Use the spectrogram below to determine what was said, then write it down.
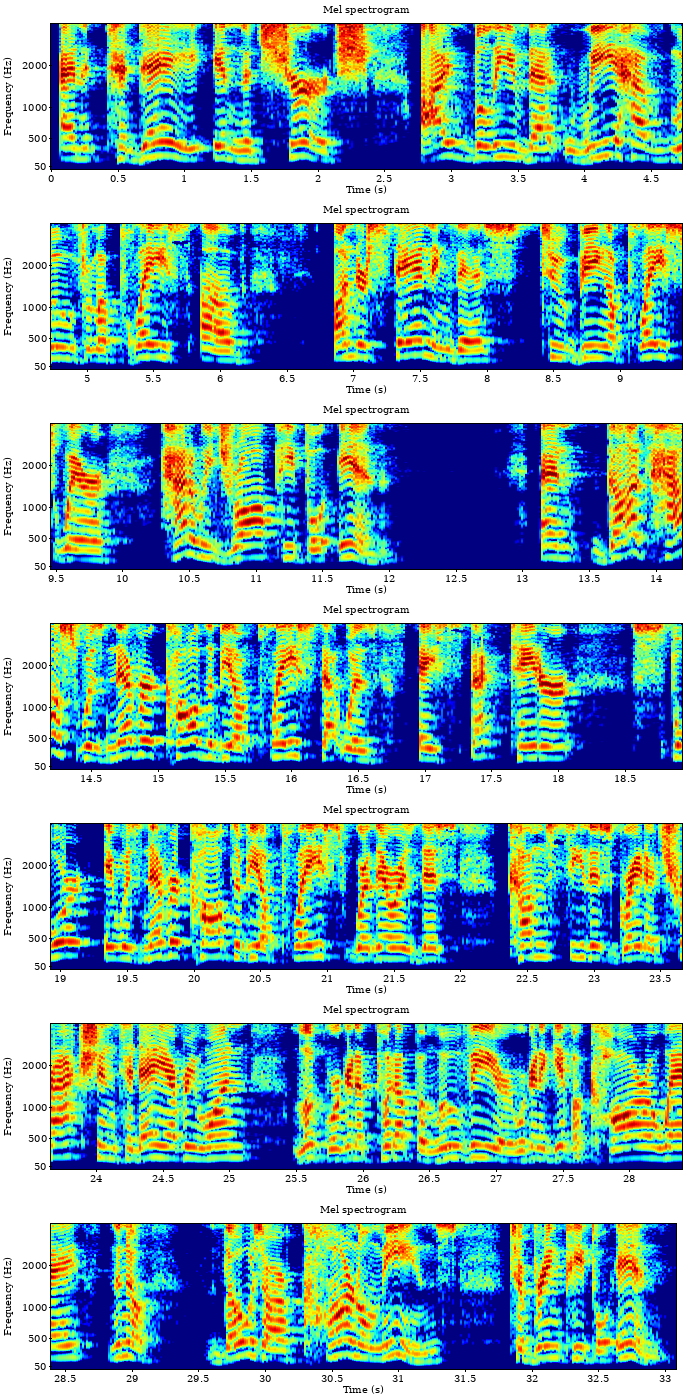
And today in the church, I believe that we have moved from a place of understanding this to being a place where how do we draw people in? And God's house was never called to be a place that was a spectator sport. It was never called to be a place where there was this come see this great attraction today, everyone. Look, we're going to put up a movie or we're going to give a car away. No, no, those are carnal means to bring people in.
